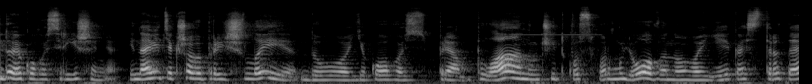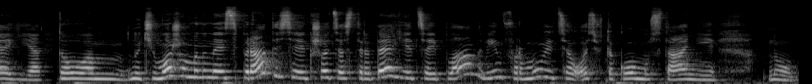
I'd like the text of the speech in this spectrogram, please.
до якогось рішення, і навіть якщо ви прийшли до якогось прям плану, чітко сформульованого, є якась стратегія, то ну чи можемо на неї спиратися, якщо ця стратегія, цей план він формується ось в такому стані, ну.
